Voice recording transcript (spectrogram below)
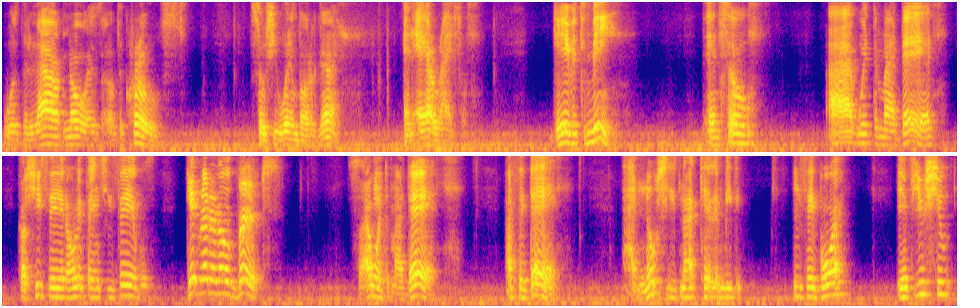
was the loud noise of the crows. So she went and bought a gun, an air rifle gave it to me. And so I went to my dad because she said the only thing she said was, get rid of those birds. So I went to my dad. I said, Dad, I know she's not telling me to. He said, Boy, if you shoot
